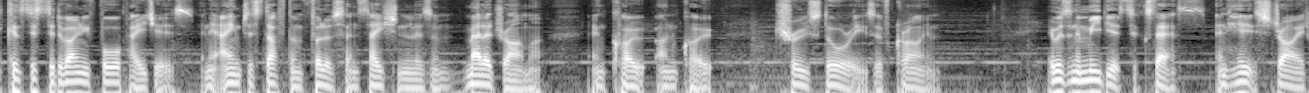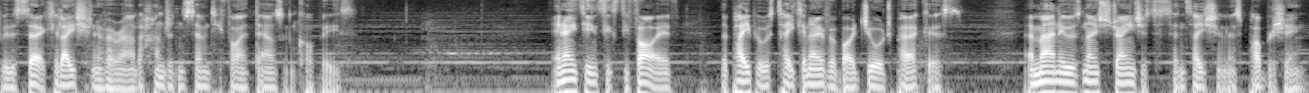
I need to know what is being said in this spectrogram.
it consisted of only four pages and it aimed to stuff them full of sensationalism, melodrama, and quote unquote true stories of crime. It was an immediate success and hit its stride with a circulation of around 175,000 copies. In 1865, the paper was taken over by George Purkess, a man who was no stranger to sensationalist publishing.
